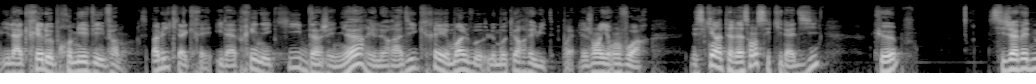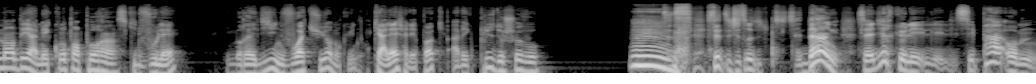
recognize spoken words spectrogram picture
il a créé le premier V8. Enfin, non, c'est pas lui qui l'a créé. Il a pris une équipe d'ingénieurs et il leur a dit créez-moi le, le moteur V8. Bref, les gens iront voir. Mais ce qui est intéressant, c'est qu'il a dit que si j'avais demandé à mes contemporains ce qu'ils voulaient, ils m'auraient dit une voiture, donc une calèche à l'époque, avec plus de chevaux. Mhm. C'est dingue. C'est-à-dire que les, les- c'est pas aux,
